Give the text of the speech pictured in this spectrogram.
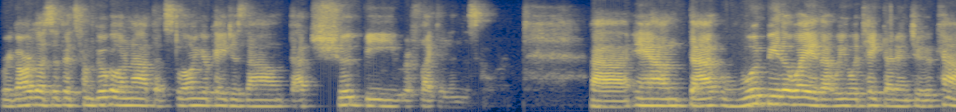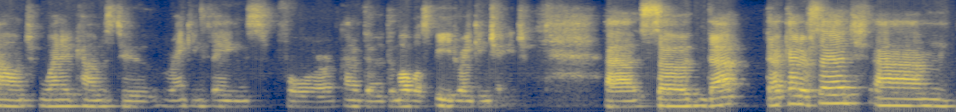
regardless if it's from Google or not, that's slowing your pages down, that should be reflected in the score. Uh, and that would be the way that we would take that into account when it comes to ranking things for kind of the, the mobile speed ranking change. Uh, so that that kind of said, um,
